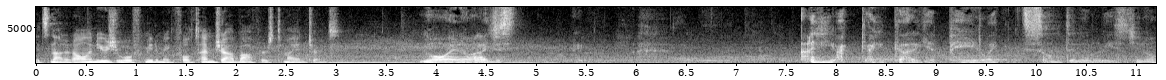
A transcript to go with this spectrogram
It's not at all unusual for me to make full time job offers to my interns. No, I know. I just I need I, I gotta get paid like something at least, you know?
